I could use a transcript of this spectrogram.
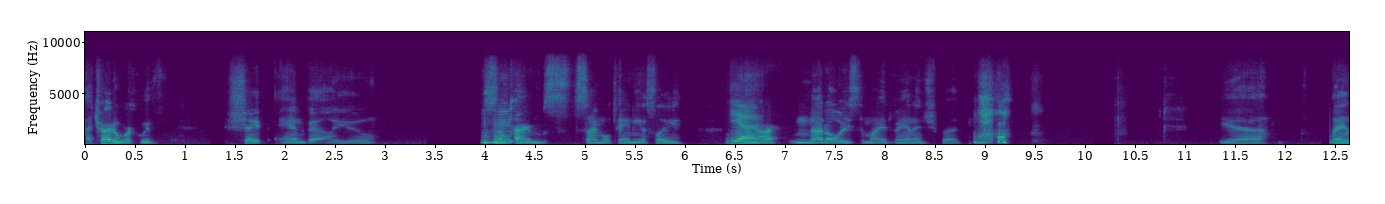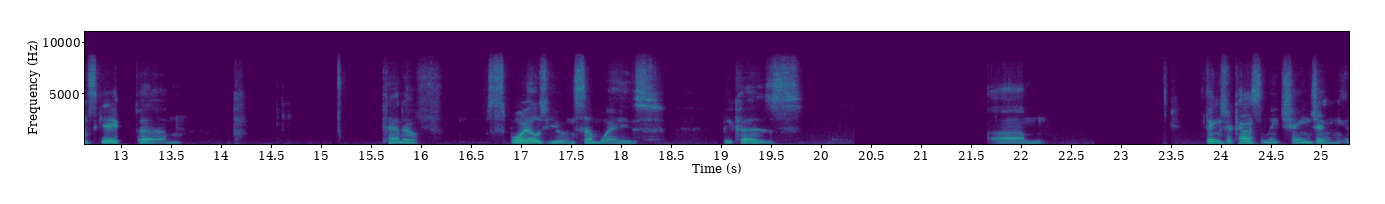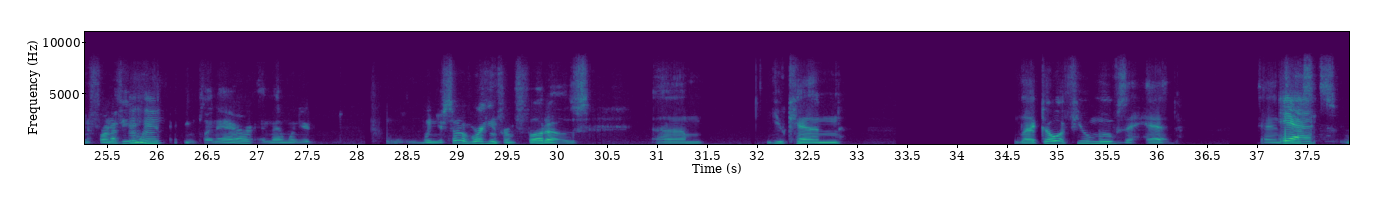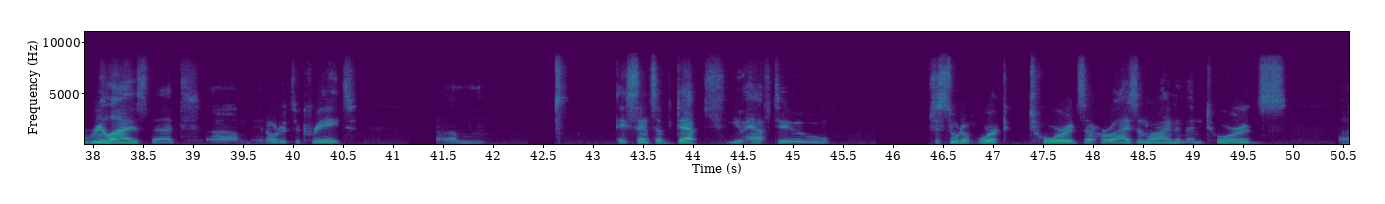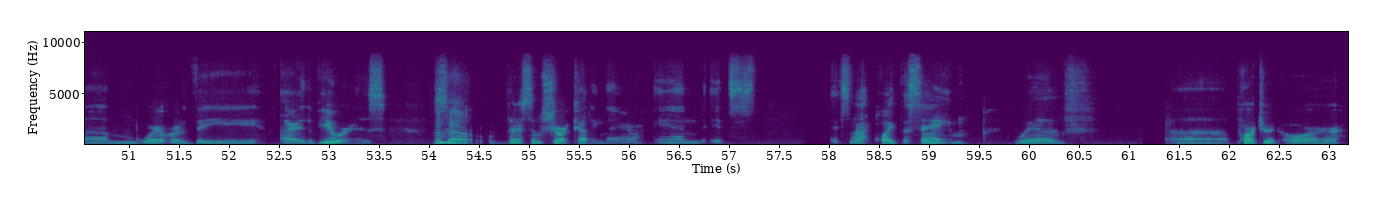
I try to work with shape and value Mhm. sometimes simultaneously. Yeah. Not not always to my advantage, but yeah, landscape um, kind of spoils you in some ways because um, things are constantly changing in front of you when you're taking plein air, and then when you're when you're sort of working from photos, um, you can let go a few moves ahead and Yeah. just realize that um, in order to create um, a sense of depth, you have to just sort of work towards a horizon line and then towards um, wherever the eye of the viewer is. So there's some shortcutting there, and it's it's not quite the same with uh, portrait or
